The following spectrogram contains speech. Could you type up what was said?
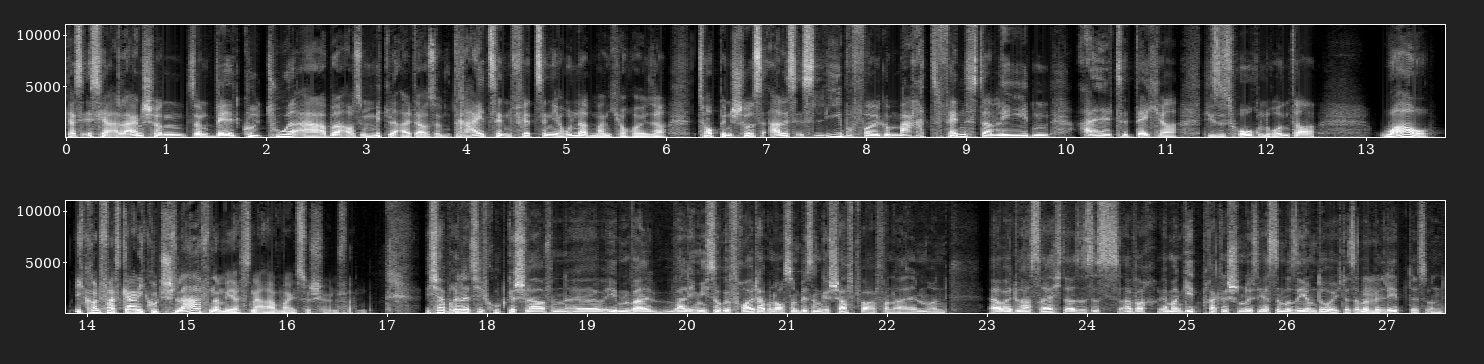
das ist ja allein schon so ein Weltkulturerbe aus dem Mittelalter, aus dem 13., 14. Jahrhundert manche Häuser. Top in Schuss, alles ist liebevoll gemacht, Fensterläden, alte Dächer, dieses Hoch und Runter. Wow. Ich konnte fast gar nicht gut schlafen am ersten Abend, weil ich es so schön fand. Ich habe relativ gut geschlafen, äh, eben weil, weil ich mich so gefreut habe und auch so ein bisschen geschafft war von allem. Und aber du hast recht, also es ist einfach, ja, man geht praktisch schon durchs erste Museum durch, das aber belebt ist. Und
